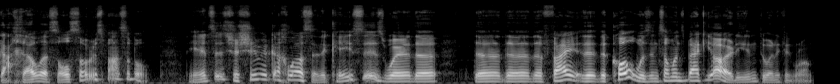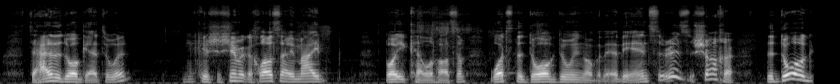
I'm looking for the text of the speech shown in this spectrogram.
gacheles also responsible? The answer is shashim gachlasa. The case is where the the the the fire the, the coal was in someone's backyard. He didn't do anything wrong. So how did the dog get to it? Because Shashimir Gachlosa my boy Kelev. What's the dog doing over there? The answer is shachar. The dog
